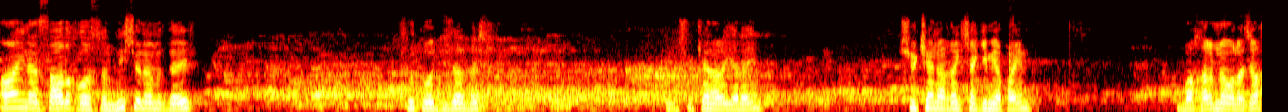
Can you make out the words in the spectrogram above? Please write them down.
Aynen sağlık olsun. Hiç önemli değil. Futbol güzeldir. Şu kenara geleyim. Şu kenarda çekim yapayım. Bakalım ne olacak.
